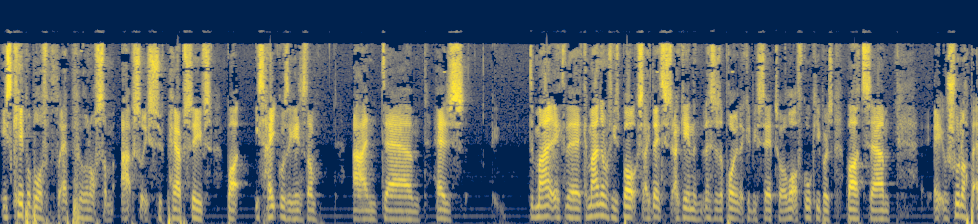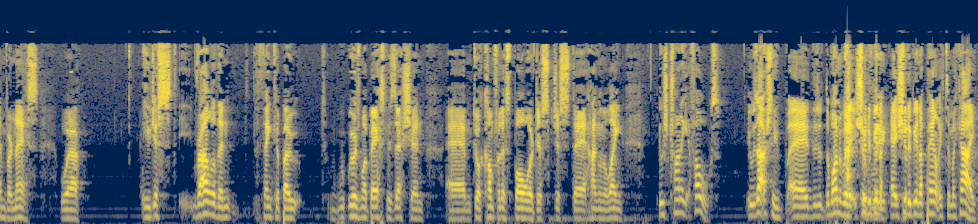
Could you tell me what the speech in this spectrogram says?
He's capable of uh, pulling off some absolutely superb saves, but his height goes against him. And um, his the commander of his box, again, this is a point that could be said to a lot of goalkeepers, but um, it was shown up at Inverness where you just rather than think about where's my best position, um, do I come for this ball or just just uh, hang on the line, he was trying to get fouls. It was actually uh, the, the one where it should have been Actively. it should have been a penalty to Mackay,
